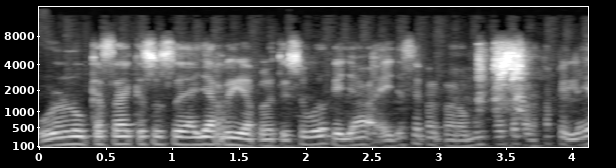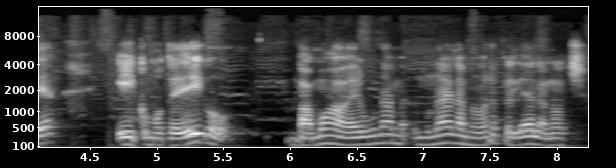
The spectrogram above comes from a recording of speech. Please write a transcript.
uno nunca sabe qué sucede allá arriba, pero estoy seguro que ella, ella se preparó muy fuerte para esta pelea. Y como te digo, vamos a ver una, una de las mejores peleas de la noche.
